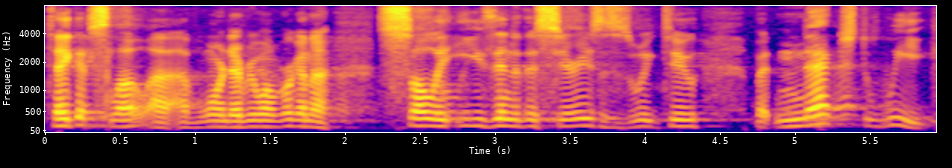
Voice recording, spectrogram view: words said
take it slow. I, have warned everyone, we're going to slowly ease into this series. This is week two. But next week,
